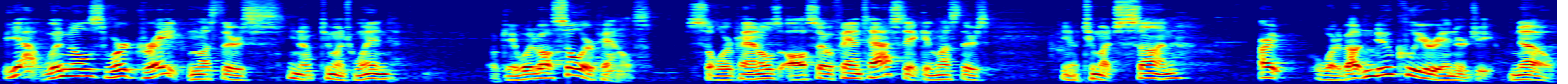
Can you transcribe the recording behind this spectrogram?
Yeah, windmills work great unless there's, you know, too much wind. Okay, what about solar panels? Solar panels also fantastic unless there's, you know, too much sun. All right, what about nuclear energy? No.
